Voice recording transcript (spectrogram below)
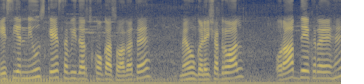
एशियन न्यूज़ के सभी दर्शकों का स्वागत है। मैं हूँ गणेश अग्रवाल और आप देख रहे हैं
